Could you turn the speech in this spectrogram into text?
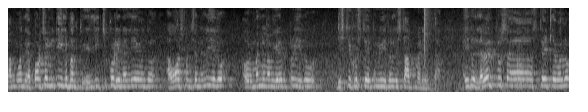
ನಮಗೊಂದು ಅಪಾರ್ಚುನಿಟಿ ಇಲ್ಲಿ ಬಂತು. ಇಲ್ಲಿ ಚಿಕ್ಕೋಡಿನಲ್ಲಿ ಒಂದು ಅವಾರ್ಡ್ಸ್ ಫಂಕ್ಷನಲ್ಲಿ ಇದು ಅವ್ರು ಮೊನ್ನೆ ನಮಗೆ ಹೇಳ್ಬಿಟ್ಟು ಇದು ಡಿಸ್ಟಿಕ್ಕು ಸ್ಟೇಟನ್ನು ಇದರಲ್ಲಿ ಸ್ಟಾರ್ಟ್ ಮಾಡಿ ಅಂತ. ಇದು ಲೆವೆಂತು ಸ ಸ್ಟೇಟ್ ಲೆವೆಲು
